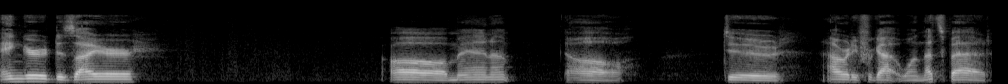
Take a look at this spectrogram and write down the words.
Anger, desire. Oh man, I'm. Oh, dude, I already forgot one. That's bad.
